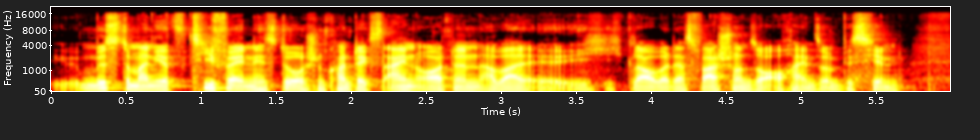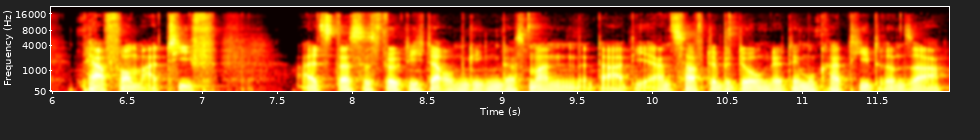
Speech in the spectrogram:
müsste man jetzt tiefer in den historischen Kontext einordnen, aber ich, ich, glaube, das war schon so auch ein so ein bisschen performativ, als dass es wirklich darum ging, dass man da die ernsthafte Bedrohung der Demokratie drin sah.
